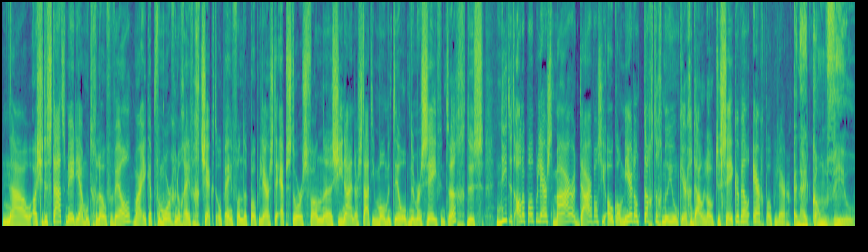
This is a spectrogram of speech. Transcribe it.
Nou, als je de staatsmedia moet geloven wel. Maar ik heb vanmorgen nog even gecheckt op een van de populairste appstores van eh, China. En daar staat hij momenteel op nummer 70. Dus niet het allerpopulairst, maar daar was hij ook al meer dan 80 miljoen keer gedownload. Dus zeker wel erg populair. En hij kan veel.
